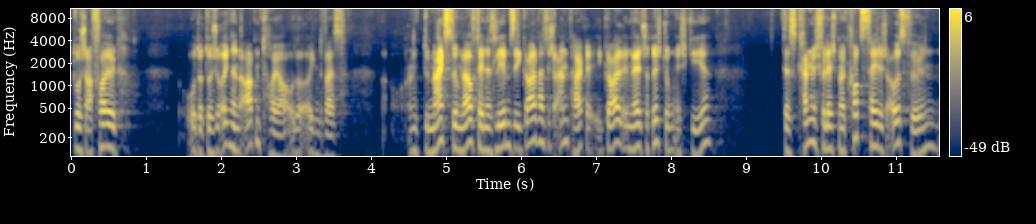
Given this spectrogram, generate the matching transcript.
durch Erfolg oder durch irgendein Abenteuer oder irgendwas. Und du merkst im Laufe deines Lebens, egal was ich anpacke, egal in welche Richtung ich gehe, das kann mich vielleicht mal kurzzeitig ausfüllen,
